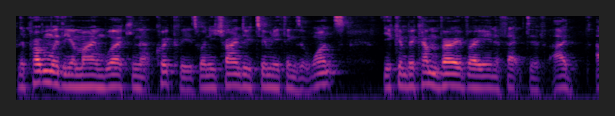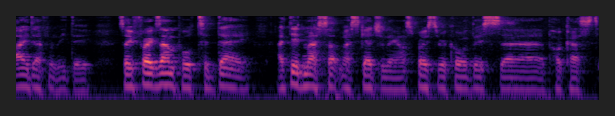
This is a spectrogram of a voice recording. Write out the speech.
The problem with your mind working that quickly is when you try and do too many things at once, you can become very, very ineffective. I, I definitely do. So, for example, today I did mess up my scheduling. I was supposed to record this uh, podcast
